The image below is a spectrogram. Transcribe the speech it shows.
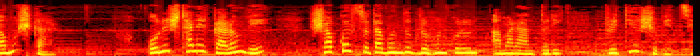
নমস্কার। অনুষ্ঠানের প্রারম্ভে সকল শ্রোতাবন্ধু গ্রহণ করুন আমার আন্তরিক তৃতীয় শুভেচ্ছা।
